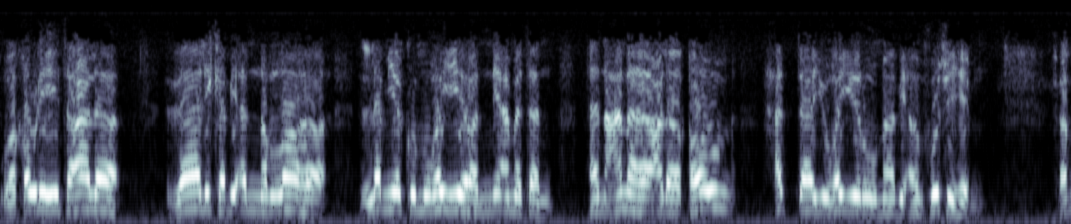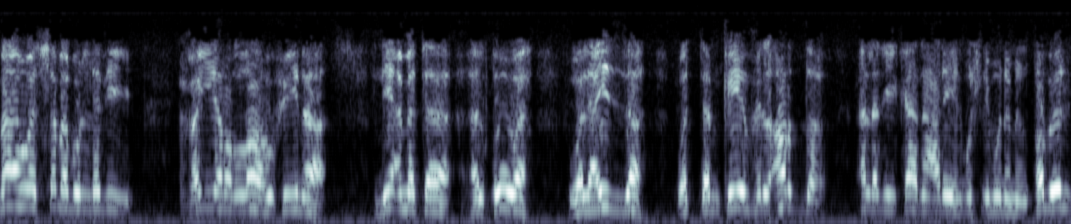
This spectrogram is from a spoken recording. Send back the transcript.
وقوله تعالى ذلك بأن الله لم يكن مغيرا نعمة أنعمها على قوم حتى يغيروا ما بأنفسهم. فما هو السبب الذي غير الله فينا نعمة القوة والعزة والتمكين في الأرض الذي كان عليه المسلمون من قبل؟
